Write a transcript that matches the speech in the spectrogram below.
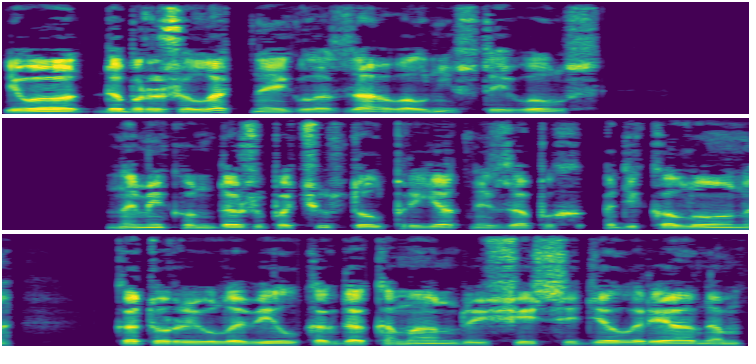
его доброжелательные глаза, волнистые волосы. На миг он даже почувствовал приятный запах одеколона, который уловил, когда командующий сидел рядом.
